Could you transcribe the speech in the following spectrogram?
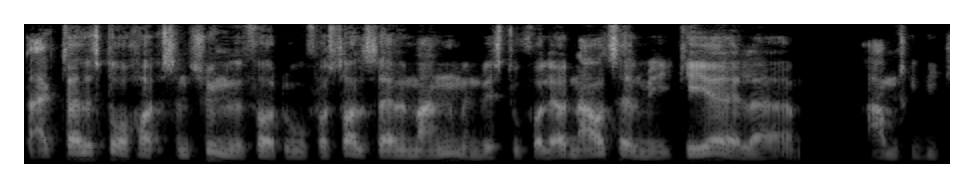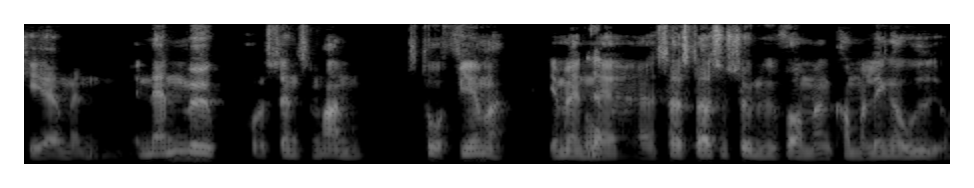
der er ikke så stor sandsynlighed for, at du får solgt særlig mange, men hvis du får lavet en aftale med IKEA, eller ah, måske ikke IKEA, men en anden møbelproducent, som har en stor firma, jamen, ja. øh, så er der større sandsynlighed for, at man kommer længere ud jo.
